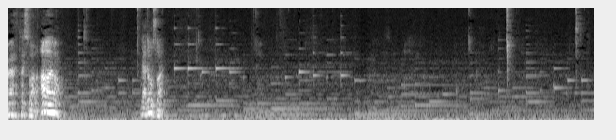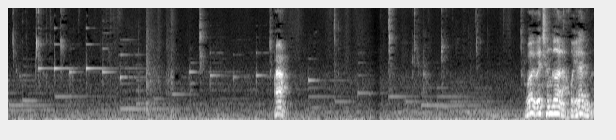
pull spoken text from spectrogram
哎呀，太酸了啊！哎呀，咋这么酸？哎呀，我以为陈哥来回来了呢。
